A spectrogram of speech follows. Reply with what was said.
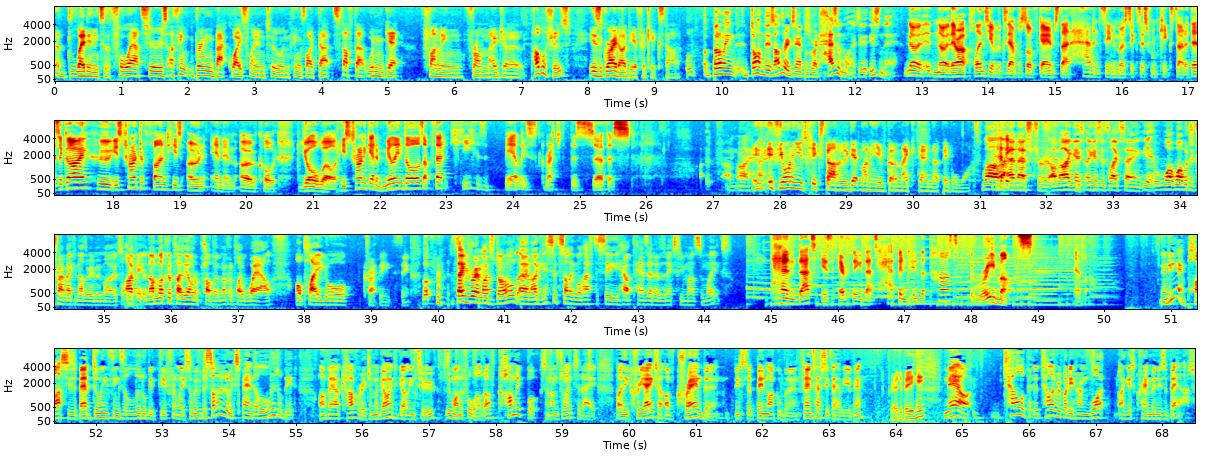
uh, led into the Fallout series, I think bringing back Wasteland 2 and things like that, stuff that wouldn't get funding from major publishers, is a great idea for Kickstarter. But I mean, Don, there's other examples where it hasn't worked, isn't there? No, it, no, there are plenty of examples of games that haven't seen the most success from Kickstarter. There's a guy who is trying to fund his own MMO called Your World. He's trying to get a million dollars up for that. He has barely scratched the surface. Um, I, If, if you want to use Kickstarter to get money, you've got to make a game that people want. Well, Have and that's true. I, mean, I guess I guess it's like saying, yeah, why, why would you try and make another MMO? It's like, okay, and I'm not going to play the Old Republic. I'm not going to play WoW. I'll play your crappy thing. Look, thank you very much, Donald. And I guess it's something we'll have to see how it pans out over the next few months and weeks. And that is everything that's happened in the past three months. Ever. Now, New Game Plus is about doing things a little bit differently, so we've decided to expand a little bit of our coverage, and we're going to go into the wonderful world of comic books. And I'm joined today by the creator of Kranburn, Mr. Ben Michael Byrne. Fantastic to have you, Ben. Great to be here. Now, tell tell everybody at home what I guess Kranburn is about.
